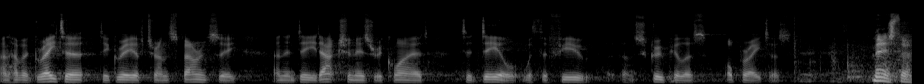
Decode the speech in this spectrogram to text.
and have a greater degree of transparency and indeed action is required to deal with the few unscrupulous operators. Minister.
